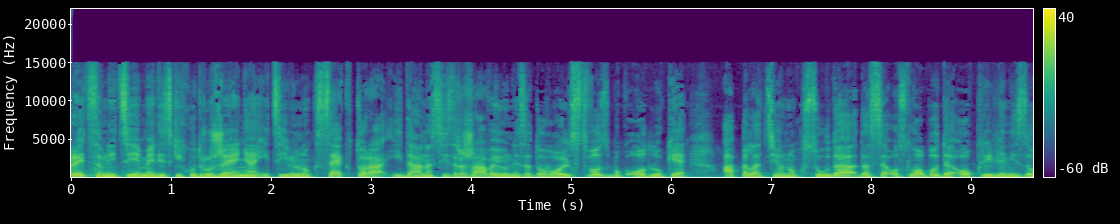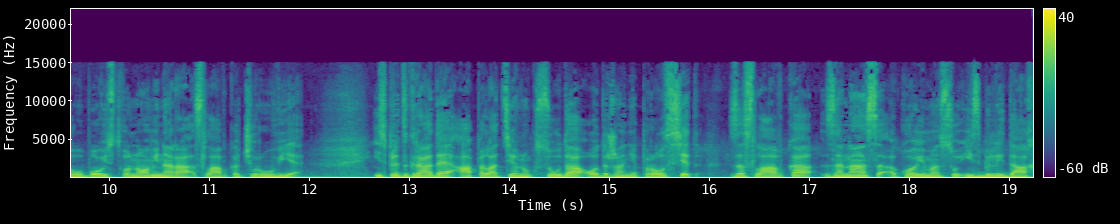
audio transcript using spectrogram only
Predstavnici medijskih udruženja i civilnog sektora i danas izražavaju nezadovoljstvo zbog odluke apelacionog suda da se oslobode okrivljeni za ubojstvo novinara Slavka Ćuruvije. Ispred zgrade apelacionog suda održan je prosjed za Slavka, za nas kojima su izbili dah.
